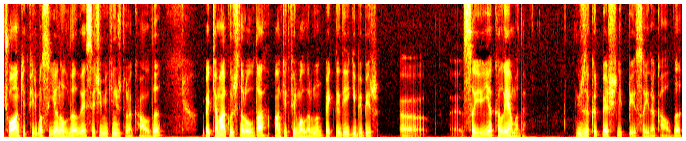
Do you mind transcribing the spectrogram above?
çoğu anket firması yanıldı ve seçim ikinci tura kaldı. Ve Kemal Kılıçdaroğlu da anket firmalarının beklediği gibi bir e, sayıyı yakalayamadı. %45'lik bir sayıda kaldı.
